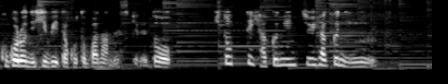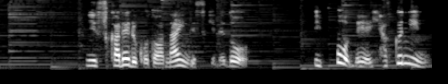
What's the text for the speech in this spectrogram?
心に響いた言葉なんですけれど、人って100人中100人に好かれることはないんですけれど、一方で100人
